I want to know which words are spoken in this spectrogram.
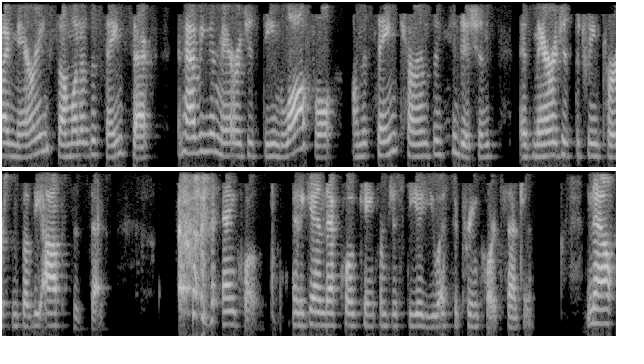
by marrying someone of the same sex and having their marriages deemed lawful on the same terms and conditions as marriages between persons of the opposite sex. End quote. And again, that quote came from Justia U.S. Supreme Court Center. Now,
